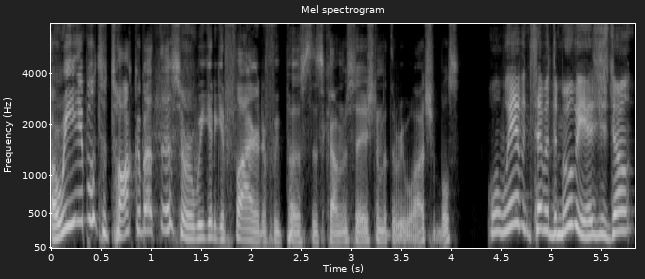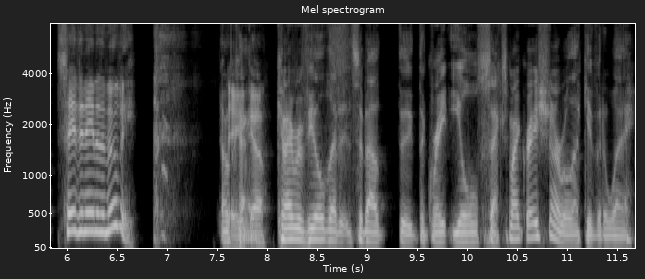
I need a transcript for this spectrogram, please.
Are we able to talk about this, or are we going to get fired if we post this conversation about the rewatchables? Well, we haven't said what the movie is. Just don't say the name of the movie. you Okay. go. Can I reveal that it's about the, the great eel sex migration, or will that give it away?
